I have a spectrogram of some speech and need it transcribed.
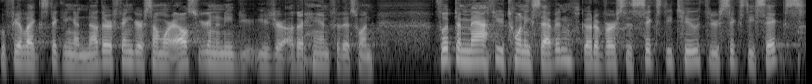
who feel like sticking another finger somewhere else, you're going to need to use your other hand for this one. Flip to Matthew 27, go to verses 62 through 66.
